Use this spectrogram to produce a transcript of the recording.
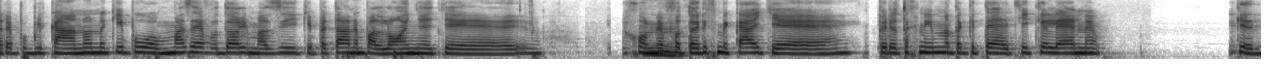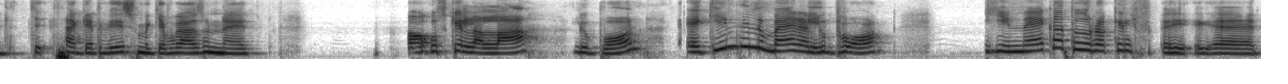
Ρεπουμπλικάνων, εκεί που μαζεύονται όλοι μαζί και πετάνε μπαλόνια και έχουν mm. φωτορυθμικά και πυροτεχνήματα και τέτοια και λένε και θα κερδίσουμε και βγάζουν λόγους και λαλά, λοιπόν. Εκείνη την ημέρα, λοιπόν, η γυναίκα του, Ρόκελ, ε, ε,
